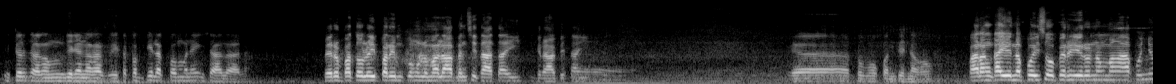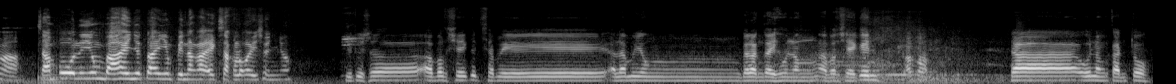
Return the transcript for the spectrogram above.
Ito talagang hindi na nakakita. Pag tilak pa mo na isa, ala na. Pero patuloy pa rin pong lumalaban si tatay. Grabe tayo. Kaya tumukan din ako. Parang kayo na po yung superhero ng mga apo nyo ah. Saan po uli yung bahay nyo tayo, yung pinaka-exact location nyo? Dito sa Abang Second, sa may, alam mo yung barangay ho ng Abang Second, Ako. sa unang kanto.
